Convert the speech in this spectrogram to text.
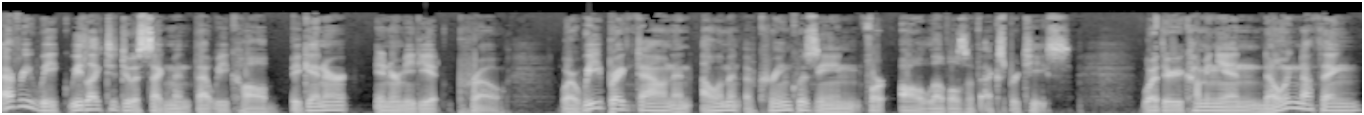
Every week, we like to do a segment that we call Beginner, Intermediate, Pro, where we break down an element of Korean cuisine for all levels of expertise. Whether you're coming in knowing nothing,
